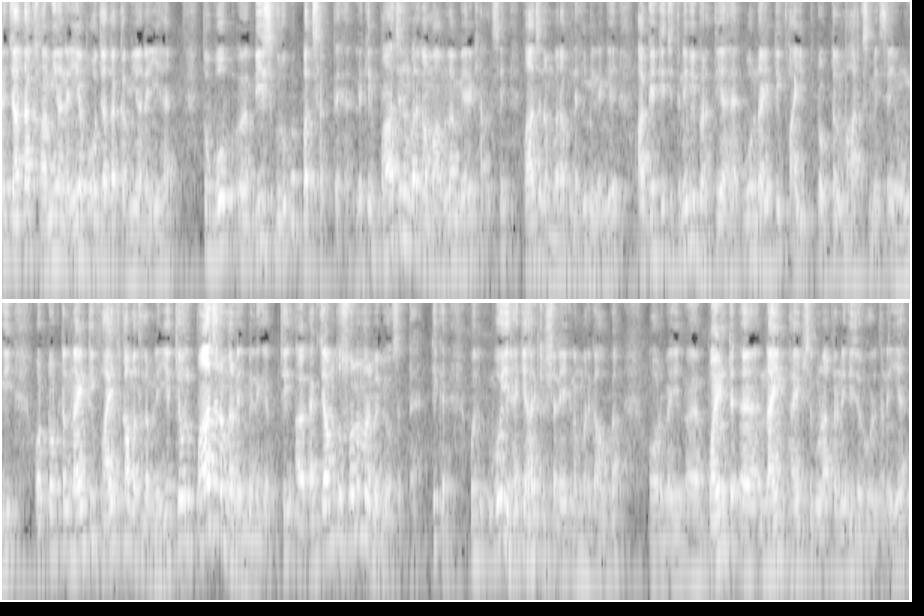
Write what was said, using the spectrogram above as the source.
ज़्यादा खामियाँ नहीं है, बहुत ज़्यादा कमियाँ नहीं है तो वो 20 ग्रुप बच सकते हैं। लेकिन पाँच नंबर का मामला मेरे ख्याल से पाँच नंबर अब नहीं मिलेंगे। आगे की जितनी भी भर्तियाँ हैं, वो 95 टोटल मार्क्स में से होंगी। और टोटल 95 का मतलब नहीं है, केवल पाँच नंबर नहीं मिलेंगे। एग्ज़ाम तो सौ नंबर में भी हो सकता है, ठीक है? वो वही है कि हर क्वेश्चन एक नंबर का होगा। और भाई पॉइंट नाइन फाइव से गुणा करने की ज़रूरत नहीं है,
